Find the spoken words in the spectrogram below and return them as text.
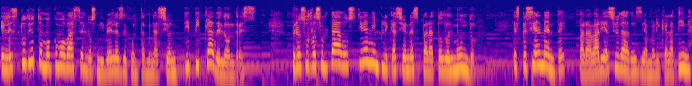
El estudio tomó como base los niveles de contaminación típica de Londres, pero sus resultados tienen implicaciones para todo el mundo, especialmente para varias ciudades de América Latina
